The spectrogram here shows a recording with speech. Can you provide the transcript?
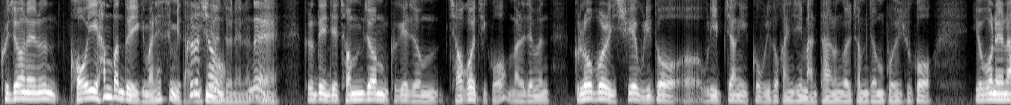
그 전에는 거의 한반도 얘기만 했습니다. 그렇죠. 20년 전에는. 네. 네. 그런데 이제 점점 그게 좀 적어지고 말하자면 글로벌 이슈에 우리도 어 우리 입장이 있고 우리도 관심이 많다는 걸 점점 보여주고 요번에는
